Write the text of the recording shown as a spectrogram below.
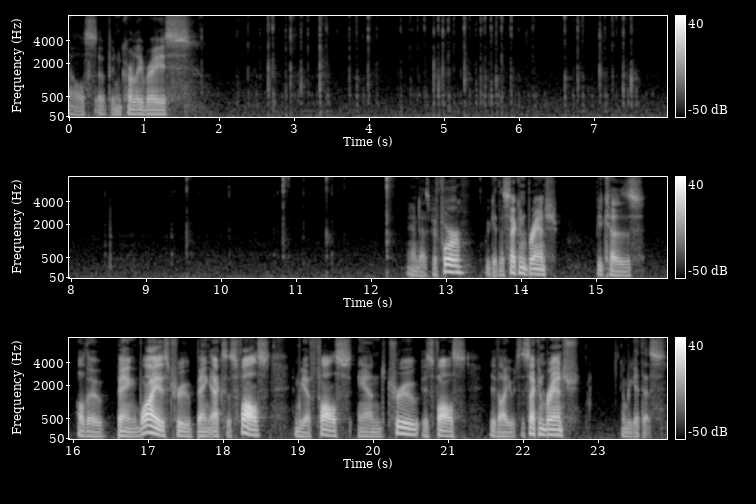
else open curly brace And as before, we get the second branch because although bang y is true, bang x is false, and we have false and true is false, it evaluates the second branch, and we get this.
